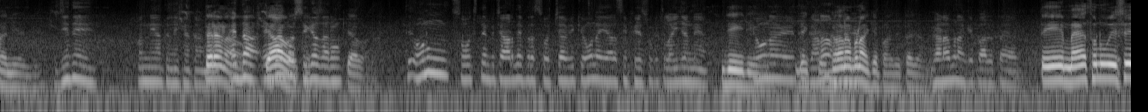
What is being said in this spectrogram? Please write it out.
ਹਾਂਜੀ ਹਾਂਜੀ। ਜਿਹਦੇ ਪੰਨਿਆਂ ਤੇ ਲਿਖਿਆ ਤਾਂ ਤੇਰਾ ਨਾਮ। ਇਦਾਂ ਕਿਆ ਇਦਾਂ ਬਾਤ ਕੁਝ ਹੈ। ਸੀਗਾ ਸਰ ਉਹ ਕੀ ਬਾਤ। ਤੇ ਉਹਨੂੰ ਸੋਚਦੇ ਵਿਚਾਰਦੇ ਫਿਰ ਸੋਚਿਆ ਵੀ ਕਿਉਂ ਨਾ ਯਾਰ ਅਸੀਂ ਫੇਸਬੁੱਕ ਚਲਾਈ ਜਾਂਦੇ ਆ ਜੀ ਜੀ ਕਿਉਂ ਨਾ ਇਹ ਤੇ ਦੇਖੋ, ਗਾਣਾ ਗਾਣਾ। ਬਣਾ ਕੇ ਪਾ ਦਿੱਤਾ ਜਾਵੇ ਗਾਣਾ ਬਣਾ ਕੇ ਪਾ ਦਿੱਤਾ ਯਾਰ ਤੇ ਮੈਂ ਤੁਹਾਨੂੰ ਇਸੇ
